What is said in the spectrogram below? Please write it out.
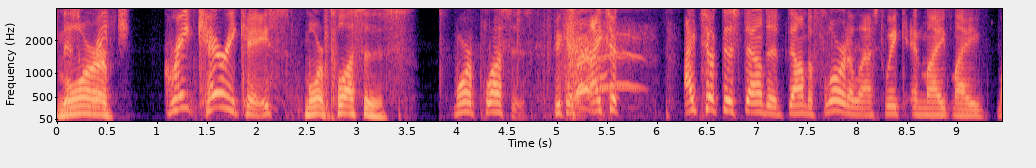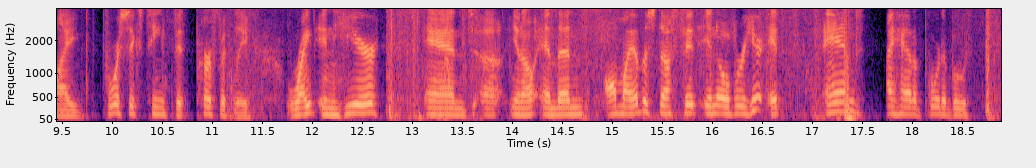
this More great, great carry case. more pluses. More pluses because I took I took this down to down to Florida last week, and my my my 416 fit perfectly right in here, and uh, you know, and then all my other stuff fit in over here. It and I had a Porta Booth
